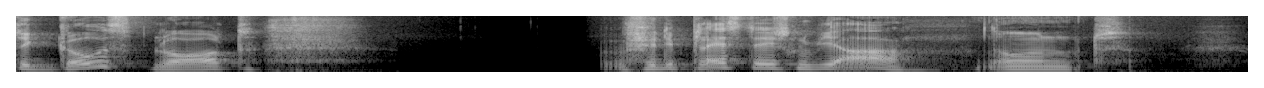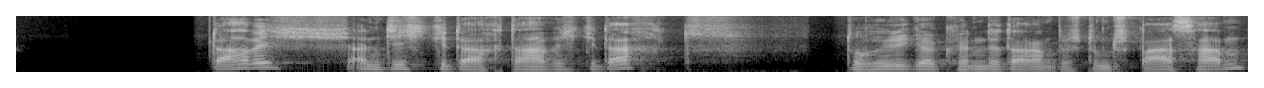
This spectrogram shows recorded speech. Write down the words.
the Ghost Lord für die PlayStation VR. Und da habe ich an dich gedacht. Da habe ich gedacht, der Rüdiger könnte daran bestimmt Spaß haben.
